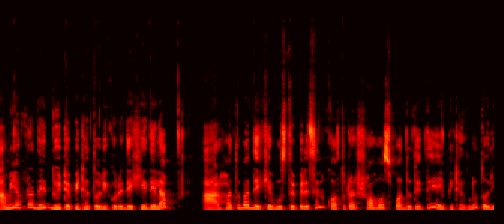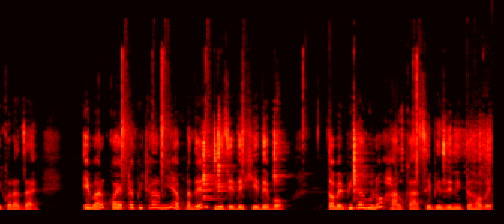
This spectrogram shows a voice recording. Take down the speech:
আমি আপনাদের দুইটা পিঠা তৈরি করে দেখিয়ে দিলাম, আর হয়তোবা দেখে বুঝতে পেরেছেন কতটা সহজ পদ্ধতিতে এই পিঠাগুলো তৈরি করা যায়। এবার কয়েকটা পিঠা আমি আপনাদের ভেজে দেখিয়ে দেব। তবে পিঠাগুলো হালকা আছে ভেজে নিতে হবে।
